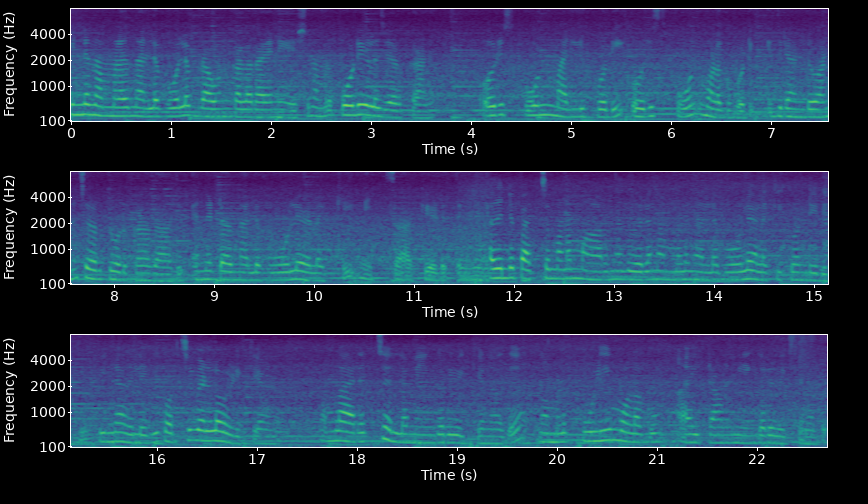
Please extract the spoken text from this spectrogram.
പിന്നെ നമ്മൾ നല്ലപോലെ ബ്രൗൺ കളറായതിന് ശേഷം നമ്മൾ പൊടികൾ ചേർക്കുകയാണ് ഒരു സ്പൂൺ മല്ലിപ്പൊടി ഒരു സ്പൂൺ മുളക് പൊടി. ഇത് രണ്ടുമാണ് ചേർത്ത് കൊടുക്കുന്നത് ആദ്യം. എന്നിട്ട് അത് നല്ലപോലെ ഇളക്കി മിക്സാക്കി എടുത്തെങ്കിൽ അതിന്റെ പച്ചമണം മാറുന്നത് വരെ നമ്മൾ നല്ലപോലെ ഇളക്കിക്കൊണ്ടിരിക്കും. പിന്നെ അതിലേക്ക് കുറച്ച് വെള്ളം ഒഴിക്കുകയാണ്. നമ്മൾ അരച്ചല്ല മീൻകറി വെക്കുന്നത് നമ്മൾ പുളിയും മുളകും ആയിട്ടാണ് മീൻകറി വെക്കുന്നത്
